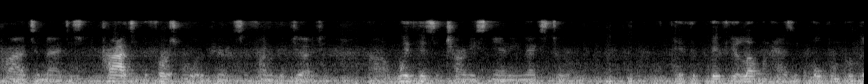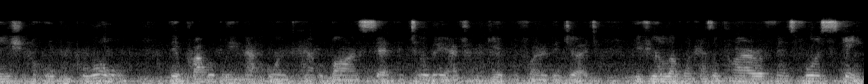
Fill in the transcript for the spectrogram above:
prior to magistrate, prior to the first court appearance in front of the judge, uh, with his attorney standing next to him. If, if your loved one has an open probation or open parole, they're probably not going to have a bond set until they actually get in front of the judge. If your loved one has a prior offense for escape,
